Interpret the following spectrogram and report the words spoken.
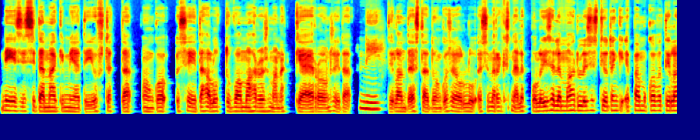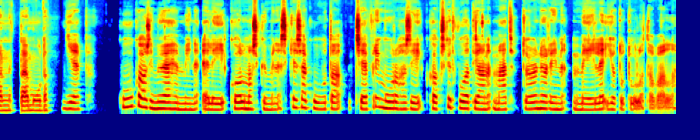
Niin, siis sitä mäkin mietin just, että onko siitä haluttu vaan mahdollisimman äkkiä eroon siitä niin. tilanteesta, että onko se ollut esimerkiksi näille poliisille mahdollisesti jotenkin epämukava tilanne tai muuta. Jep. Kuukausi myöhemmin, eli 30. kesäkuuta, Jeffrey murhasi 20-vuotiaan Matt Turnerin meille jo tutulla tavalla.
